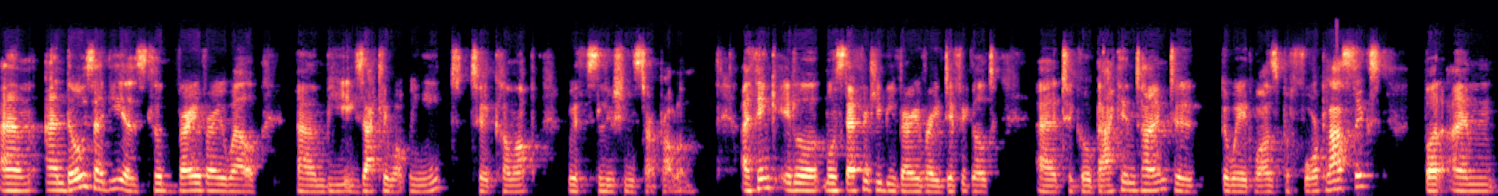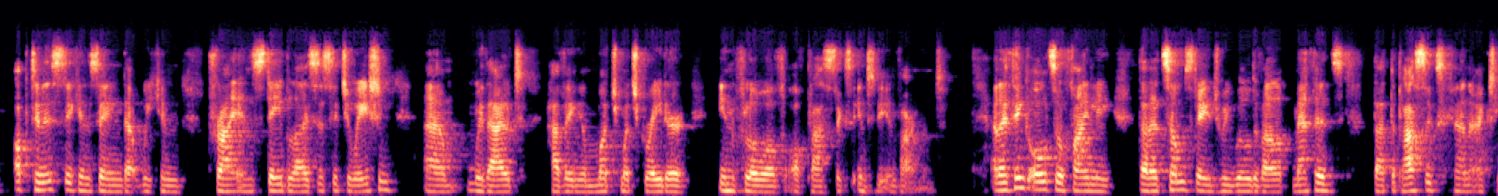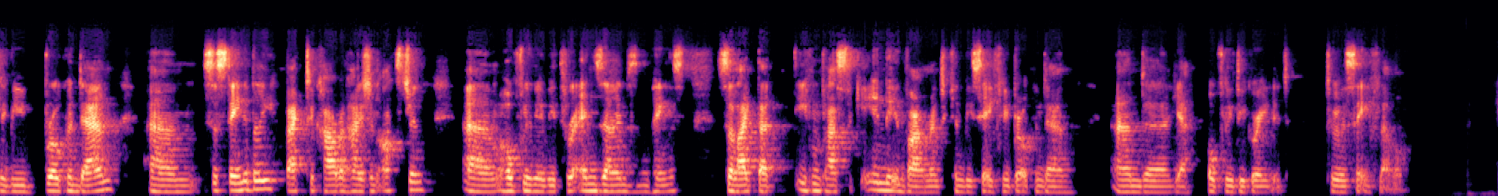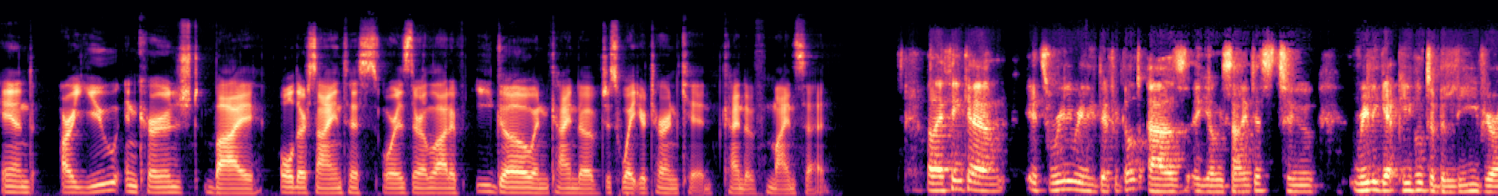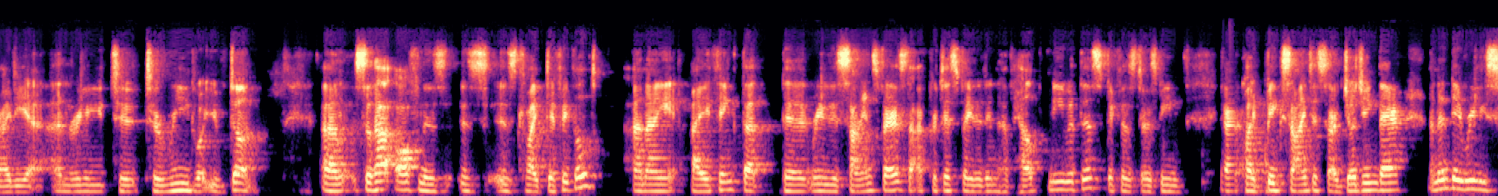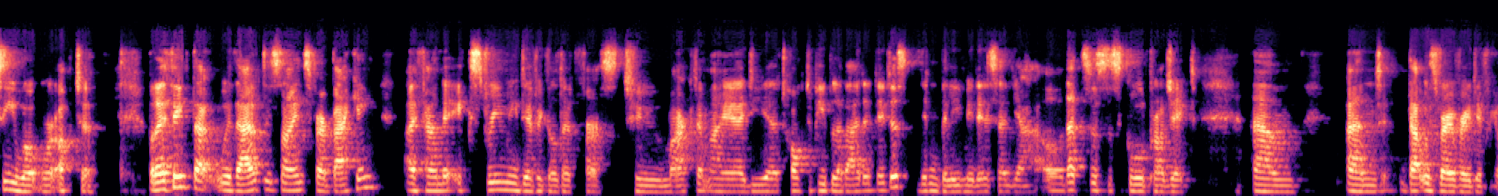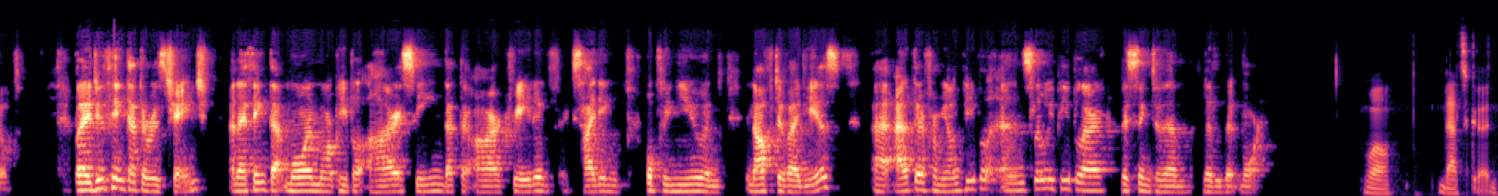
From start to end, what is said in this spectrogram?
Um, and those ideas could very, very well um, be exactly what we need to come up with solutions to our problem. I think it'll most definitely be very, very difficult uh, to go back in time to the way it was before plastics, but I'm optimistic in saying that we can try and stabilize the situation um, without having a much, much greater inflow of, of plastics into the environment. And I think also finally that at some stage we will develop methods that the plastics can actually be broken down um, sustainably back to carbon, hydrogen, oxygen, um, hopefully maybe through enzymes and things. So like that, even plastic in the environment can be safely broken down and uh, yeah, hopefully degraded to a safe level. And are you encouraged by older scientists, or is there a lot of ego and kind of just wait your turn, kid kind of mindset? Well, I think um, it's really, really difficult as a young scientist to really get people to believe your idea and really to, to read what you've done. Um, so that often is, is, is quite difficult. And I, I think that the really the science fairs that I've participated in have helped me with this because there's been quite big scientists are judging there and then they really see what we're up to. But I think that without the science fair backing, I found it extremely difficult at first to market my idea, talk to people about it. They just didn't believe me. They said, "Yeah, oh, that's just a school project," um, and that was very, very difficult. But I do think that there is change, and I think that more and more people are seeing that there are creative, exciting, hopefully new and innovative ideas uh, out there from young people, and slowly people are listening to them a little bit more. Well, that's good.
